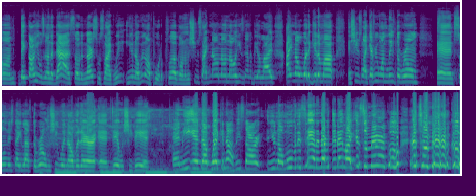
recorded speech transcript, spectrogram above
um they thought he was gonna die. So the nurse was like, "We, you know, we're gonna pull the plug on him." And she was like, "No, no, no, he's gonna be alive. I know where to get him up." And she was like, "Everyone leave the room." And soon as they left the room, she went over there and did what she did. And he ended up waking up. He started, you know, moving his head and everything. They like, it's a miracle. It's a miracle.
